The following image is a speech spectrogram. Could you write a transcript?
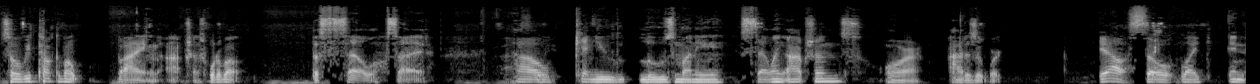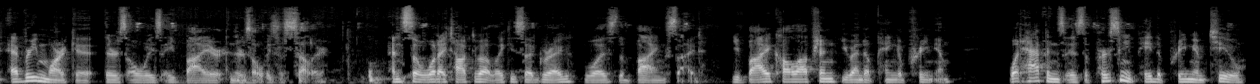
So we talked about buying options. What about the sell side? How can you lose money selling options? or how does it work? Yeah, so like in every market, there's always a buyer and there's always a seller. And so what I talked about, like you said, Greg, was the buying side. You buy a call option, you end up paying a premium. What happens is the person you paid the premium to,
